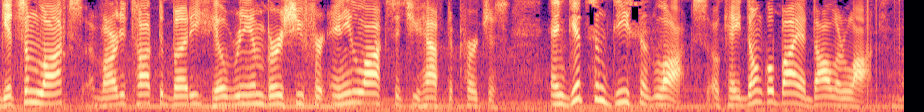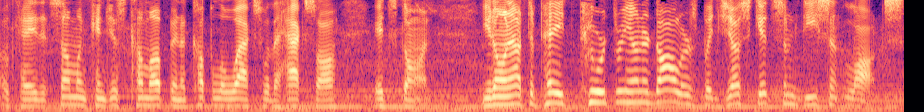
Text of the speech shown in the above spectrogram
get some locks. I've already talked to buddy. He'll reimburse you for any locks that you have to purchase. And get some decent locks okay? Don't go buy a dollar lock okay that someone can just come up in a couple of whacks with a hacksaw. It's gone you don't have to pay two or three hundred dollars but just get some decent locks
